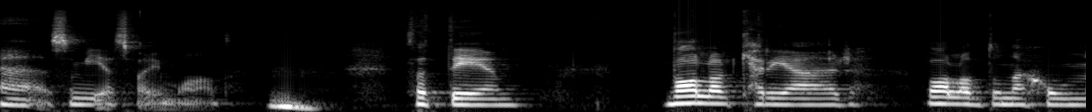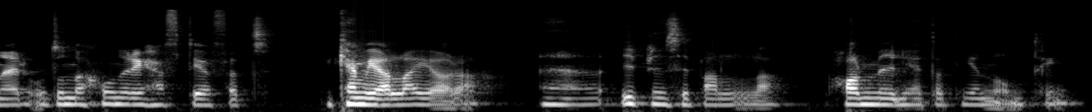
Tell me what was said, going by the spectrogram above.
eh, som ges varje månad. Mm. Så att det är val av karriär, val av donationer och donationer är häftiga för att det kan vi alla göra. Eh, I princip alla har möjlighet att ge någonting.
